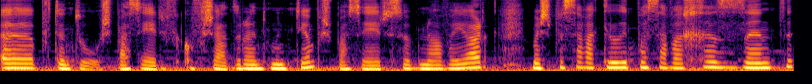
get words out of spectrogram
Uh, portanto, o espaço aéreo ficou fechado durante muito tempo, o espaço aéreo sobre Nova York, mas passava aquilo e passava rasante.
